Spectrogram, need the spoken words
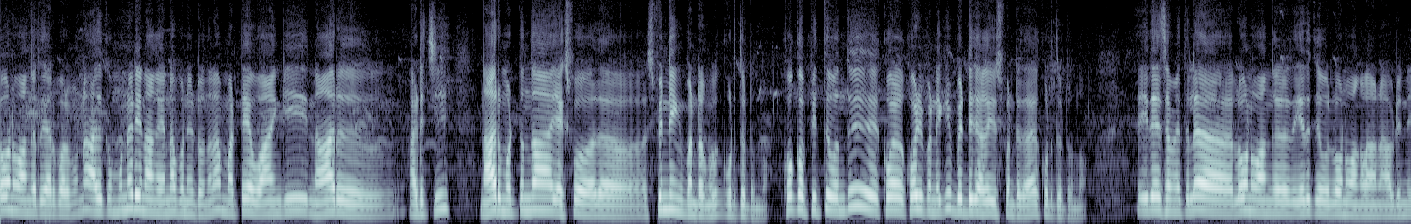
லோன் வாங்குறதுக்கு ஏற்பாடு பண்ணோம். அதுக்கு முன்னாடி நாங்கள் என்ன பண்ணிட்டு இருந்தோம்னா மட்டையை வாங்கி நார் அடித்து நார் மட்டும்தான் எக்ஸ்போ அதை ஸ்பின்னிங் பண்ணுறவங்களுக்கு கொடுத்துட்ருந்தோம். கோகோ பித்து வந்து கோ கோழி பண்ணைக்கு பெட்டுக்காக யூஸ் பண்ணுறதுக்காக கொடுத்துட்ருந்தோம். இதே சமயத்தில் லோன் வாங்குறது எதுக்கு லோன் வாங்கலாம் அப்படின்னு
